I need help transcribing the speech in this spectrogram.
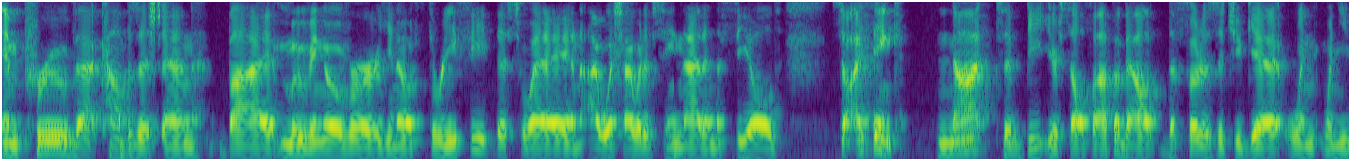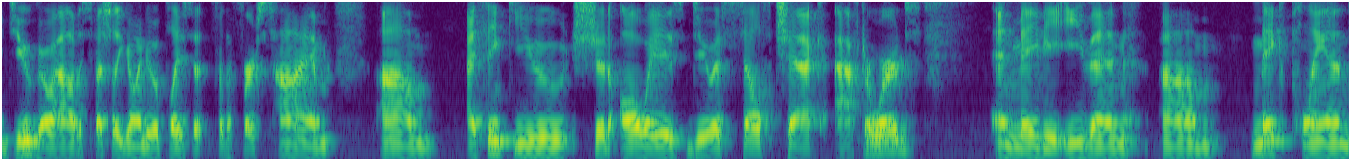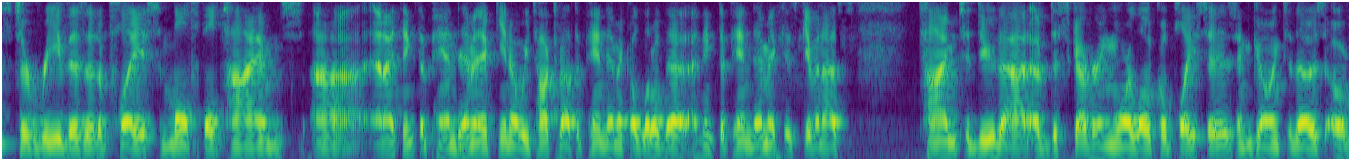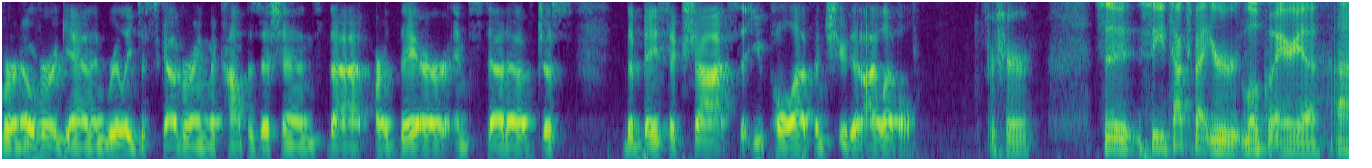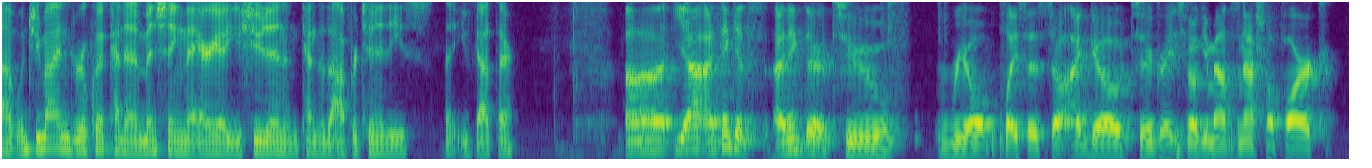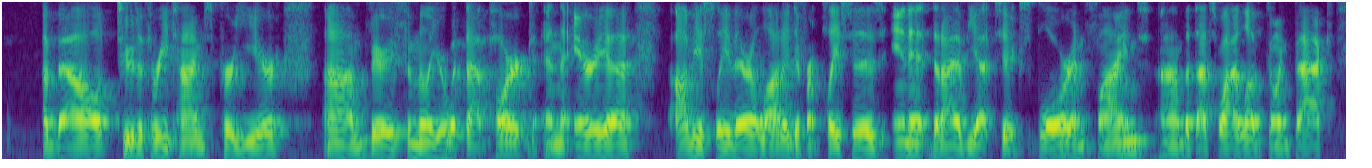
improve that composition by moving over, you know, three feet this way. And I wish I would have seen that in the field. So I think not to beat yourself up about the photos that you get when when you do go out, especially going to a place that for the first time. Um, I think you should always do a self check afterwards and maybe even um, make plans to revisit a place multiple times. Uh, and I think the pandemic, you know, we talked about the pandemic a little bit. I think the pandemic has given us time to do that of discovering more local places and going to those over and over again and really discovering the compositions that are there instead of just the basic shots that you pull up and shoot at eye level. For sure. So, so you talked about your local area. Uh, would you mind, real quick, kind of mentioning the area you shoot in and kind of the opportunities that you've got there? Uh, yeah, I think it's. I think there are two real places. So I go to Great Smoky Mountains National Park about two to three times per year. Um, very familiar with that park and the area. Obviously, there are a lot of different places in it that I have yet to explore and find, uh, but that's why I love going back.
